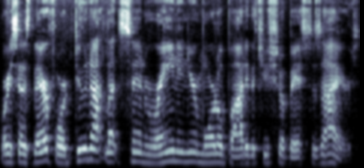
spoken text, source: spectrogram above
where he says, Therefore, do not let sin reign in your mortal body that you should obey its desires.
